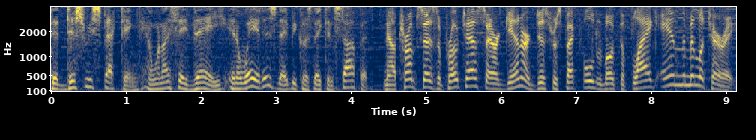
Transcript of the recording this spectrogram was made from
They're disrespecting, and when I say they, in a way it is they because they can stop it. Now, Trump says the protests are again are disrespectful to both the flag and the military.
